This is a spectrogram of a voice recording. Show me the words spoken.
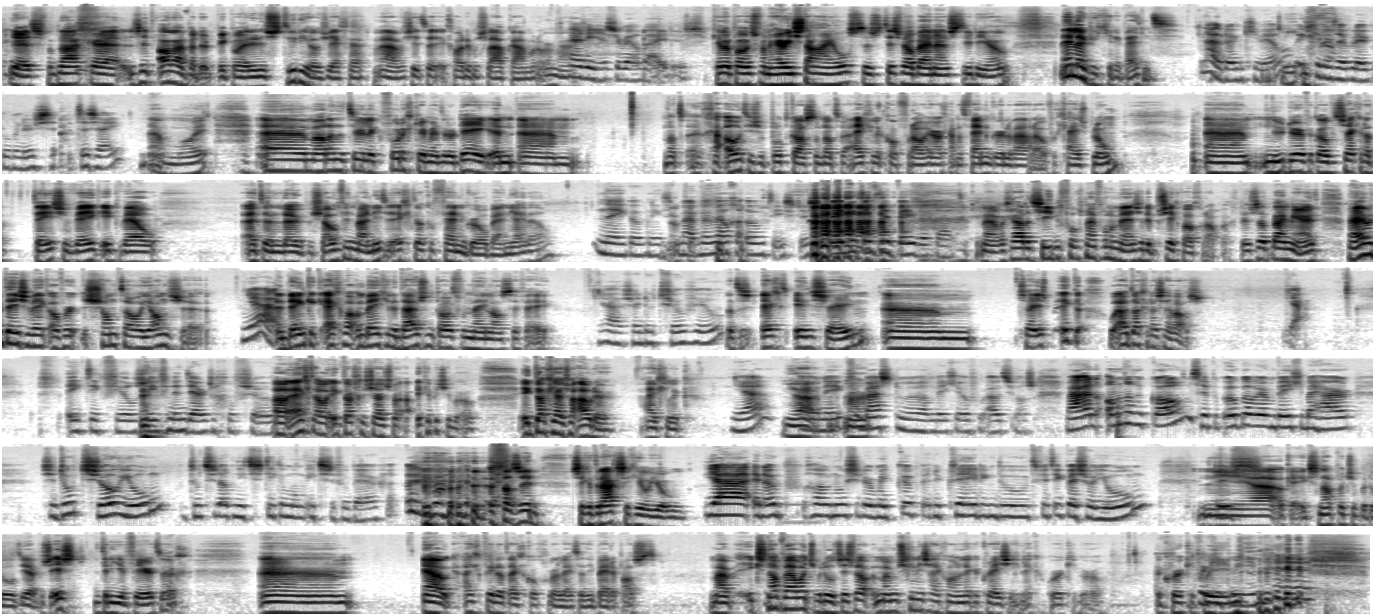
yes, vandaag uh, zit Anna bij de, ik wil in de studio zeggen. Nou, we zitten gewoon in mijn slaapkamer hoor. Maar... Harry is er wel bij dus. Ik heb een poster van Harry Styles, dus het is wel bijna een studio. Nee, leuk dat je er bent. Nou, dankjewel. Ik vind het ook leuk om er dus te zijn. Nou, mooi. Uh, we hadden natuurlijk vorige keer met Rodé een um, wat chaotische podcast, omdat we eigenlijk al vooral heel erg aan het fangirlen waren over Gijs Blom. Uh, nu durf ik over te zeggen dat deze week ik wel het een leuk persoon vind, maar niet echt dat ik een fangirl ben. Jij wel? Nee, ik ook niet. Okay. Maar ik ben wel chaotisch, dus ik weet niet of dit beter gaat. Nou, we gaan het zien. Volgens mij vonden mensen dit op zich wel grappig. Dus dat maakt niet uit. We hebben het deze week over Chantal Jansen. Ja. En denk ik echt wel een beetje de duizendpoot van Nederlands tv. Ja, zij doet zoveel. Dat is echt insane. Um, zij is, ik, hoe oud dacht je dat zij was? Ja, eet ik veel, 37 of zo. Oh, echt? Oh, ik dacht dus juist wel... Ik heb het je wel. Ik dacht juist wel ouder, eigenlijk. Ja? Ja, oh nee, ik maar- verbaasde me wel een beetje over hoe oud ze was. Maar aan de andere kant heb ik ook wel weer een beetje bij haar... Ze doet zo jong, doet ze dat niet stiekem om iets te verbergen? Als in, ze gedraagt zich heel jong. ja, en ook gewoon hoe ze er make-up en de kleding doet, vind ik best wel jong. Dus- Ja, oké, ik snap wat je bedoelt. Ja, dus ze is 43. Ehm, ja, eigenlijk vind ik dat eigenlijk ook gewoon een leeftijd die beter past. Maar ik snap wel wat je bedoelt. Ze is wel, maar misschien is hij gewoon lekker crazy, lekker quirky girl. A quirky, Quirky queen. queen.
